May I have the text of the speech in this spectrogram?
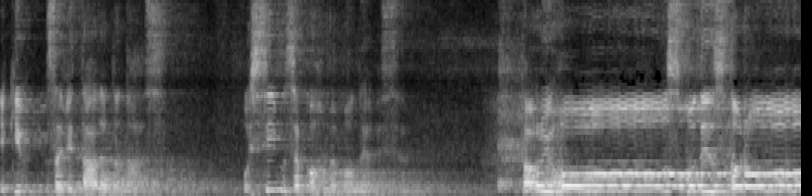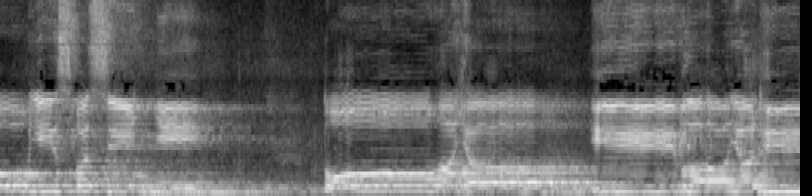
які завітали до нас, усім, за кого ми молилися. Даруй, Господи, здоров'ї і спасінні, многая і благая літо.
